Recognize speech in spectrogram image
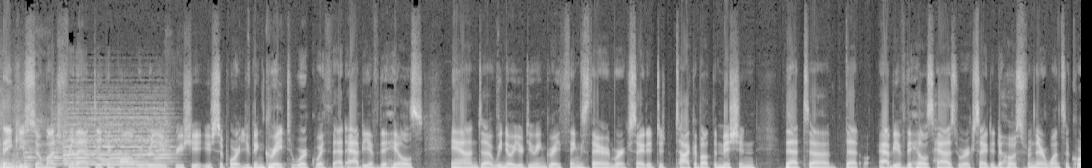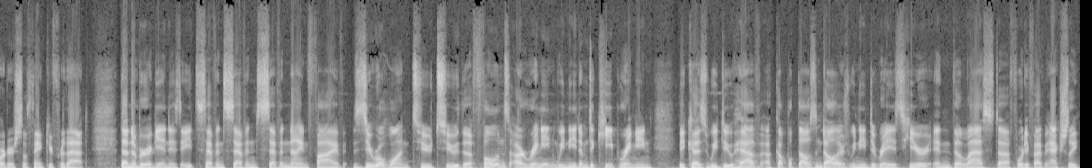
Thank you so much for that, Deacon Paul. We really appreciate your support. You've been great to work with at Abbey of the Hills, and uh, we know you're doing great things there. And we're excited to talk about the mission that uh, that Abbey of the Hills has. We're excited to host from there once a quarter, so thank you for that. That number again is 877-795-0122. The phones are ringing. We need them to keep ringing because we do have a couple thousand dollars we need to raise here in the last uh, 45. Actually,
